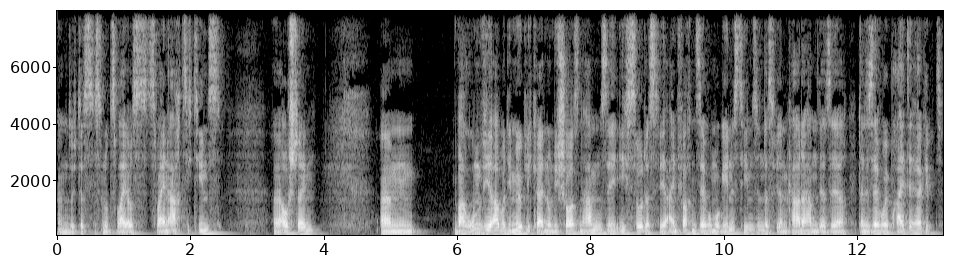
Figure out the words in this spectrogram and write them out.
ähm, durch das es nur zwei aus 82 Teams äh, aufsteigen. Ähm, warum wir aber die Möglichkeiten und die Chancen haben, sehe ich so, dass wir einfach ein sehr homogenes Team sind, dass wir einen Kader haben, der, sehr, der eine sehr hohe Breite hergibt,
